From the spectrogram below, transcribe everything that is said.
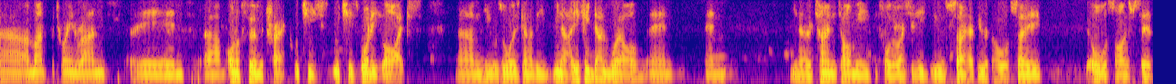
uh, a month between runs and um, on a firmer track, which is which is what he likes. Um, he was always going to be, you know, if he'd done well and and you know Tony told me before the race that he, he was so happy with the horse. So he, all the signs said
